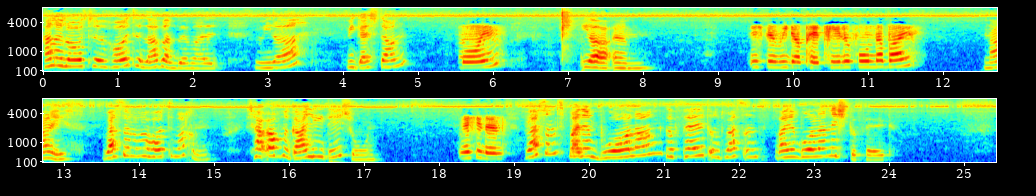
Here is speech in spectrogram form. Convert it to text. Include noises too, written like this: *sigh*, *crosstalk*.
Hallo Leute, heute labern wir mal wieder, wie gestern. Moin, Ja, ähm, ich bin wieder per Telefon dabei. nice. Was sollen wir heute machen? Ich habe auch eine geile Idee schon. Welche denn? Was uns bei den Brawlern gefällt und was uns bei den Brawlern nicht gefällt.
